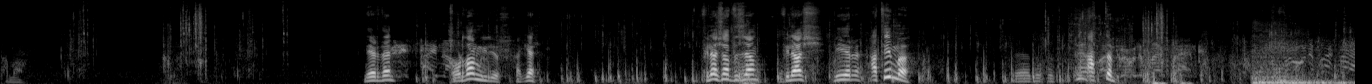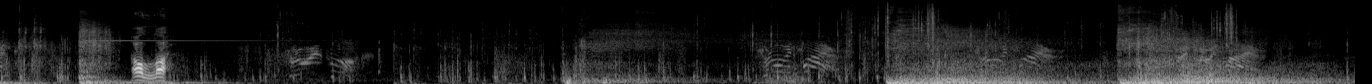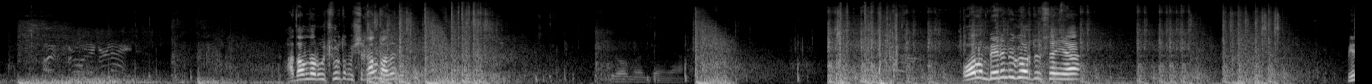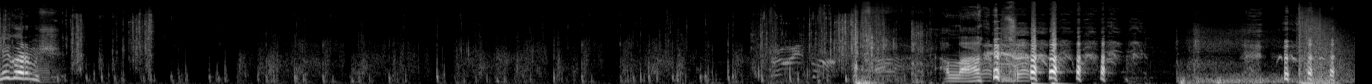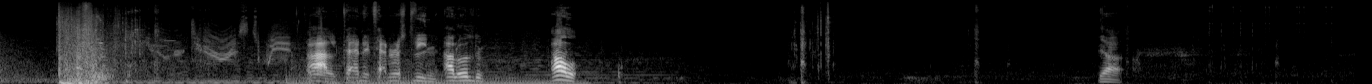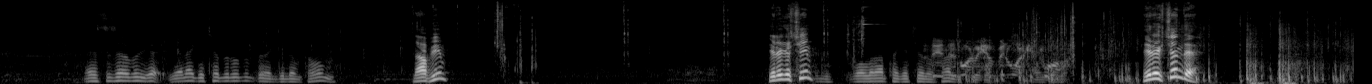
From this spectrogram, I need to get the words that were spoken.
Tamam. Nereden? Oradan mı gidiyorsun? Ha gel. Flash atacağım. Flash. Bir. Atayım mı? Ee, dur dur. Attım. Allah. Adamlar uçurduk bir şey kalmadı. Dur oğlum önden ya. Oğlum beni mi gördün sen ya? Beni görmüş. Allah. Al tane terörist win. Al öldüm. Al. Ya Evet size bir ya- yana geçen dururdum ben geliyorum tamam mı? ne yapayım? Nereye geçeyim? Valorant'a geçelim tamam mı? Nereye geçeceksin de?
